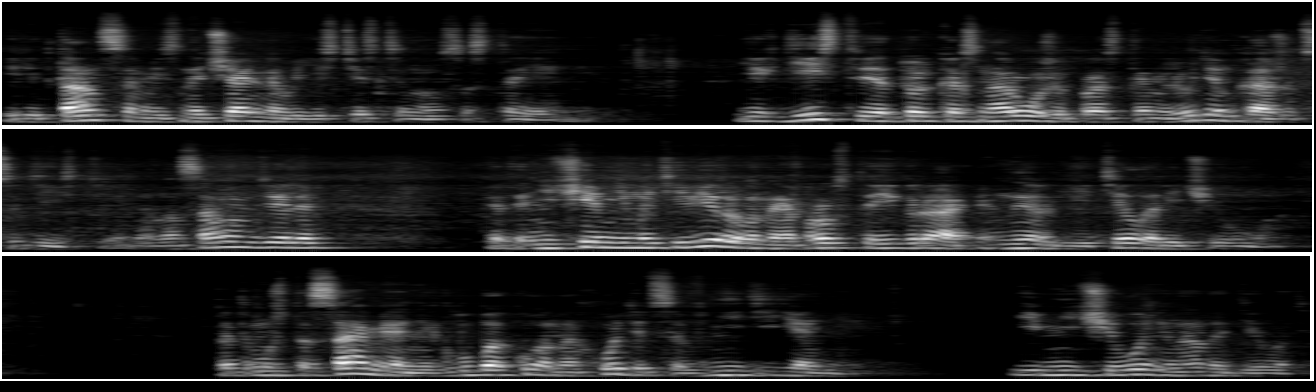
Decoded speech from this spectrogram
или танцем изначального естественного состояния. Их действия только снаружи простым людям кажутся действиями. А на самом деле это ничем не мотивированная, а просто игра энергии тела, речи ума. Потому что сами они глубоко находятся в недеянии. Им ничего не надо делать.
